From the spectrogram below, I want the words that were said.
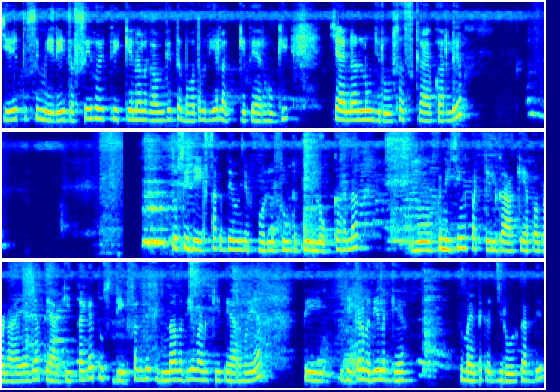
ਜੇ ਤੁਸੀਂ ਮੇਰੇ ਦੱਸੇ ਹੋਏ ਤਰੀਕੇ ਨਾਲ ਲਗਾਓਗੇ ਤਾਂ ਬਹੁਤ ਵਧੀਆ ਲੱਗ ਕੇ ਤਿਆਰ ਹੋਗੀ ਚੈਨਲ ਨੂੰ ਜਰੂਰ ਸਬਸਕ੍ਰਾਈਬ ਕਰ ਲਿਓ। ਤੁਸੀਂ ਦੇਖ ਸਕਦੇ ਹੋ ਮੇਰੇ ਫੁੱਲ ਸੂਟ ਦੀ ਲੁੱਕ ਹੈ ਨਾ ਫਿਨਿਸ਼ਿੰਗ ਪੱਟੀ ਲਗਾ ਕੇ ਆਪਾਂ ਬਣਾਇਆ ਗਿਆ, ਤਿਆਰ ਕੀਤਾ ਗਿਆ। ਤੁਸੀਂ ਦੇਖ ਸਕਦੇ ਹੋ ਕਿੰਨਾ ਵਧੀਆ ਬਣ ਕੇ ਤਿਆਰ ਹੋਇਆ ਤੇ ਜੇਕਰ ਵਧੀਆ ਲੱਗਿਆ ਕਮੈਂਟ ਜ਼ਰੂਰ ਕਰ ਦਿਓ।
